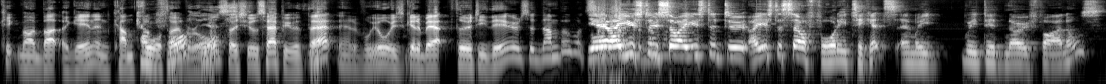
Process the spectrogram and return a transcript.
kick my butt again and come, Come fourth, fourth, overall. yes. So she was happy with that. And we always get about 30 there as a number. What's Yeah, I used to. number? So I used to do. I used to sell forty tickets, and we we did no finals.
